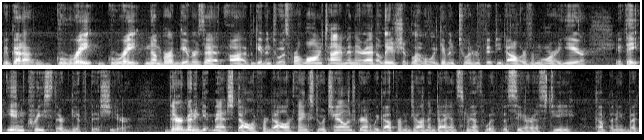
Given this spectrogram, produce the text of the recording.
we've got a great, great number of givers that uh, have given to us for a long time, and they're at a leadership level and given $250 or more a year. If they increase their gift this year, they're going to get matched dollar for dollar thanks to a challenge grant we got from John and Diane Smith with the CRST company. But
